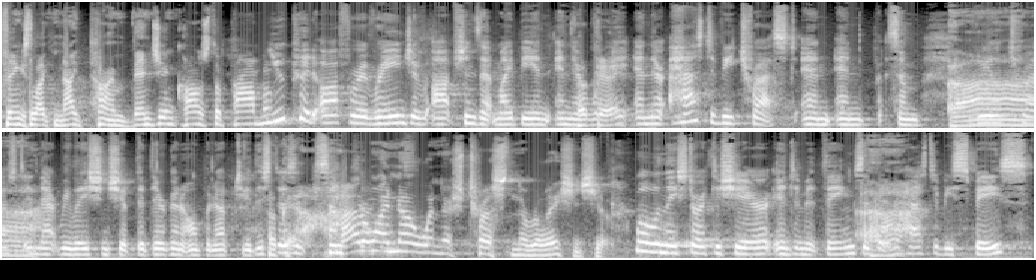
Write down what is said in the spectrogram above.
things like nighttime binging cause the problem? You could offer a range of options that might be in, in their Okay. way, and there has to be trust and, and some real trust in that relationship that they're going to open up to you. This Ah. okay. doesn't. Some, How do I know when there's trust in the relationship? Well, when they start to share intimate things, Ah. there has to be space.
